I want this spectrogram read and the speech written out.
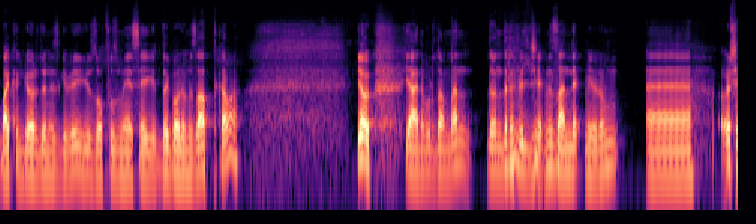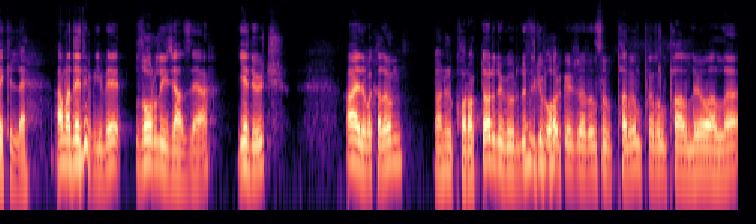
bakın gördüğünüz gibi 130 MS girdi. Golümüzü attık ama yok. Yani buradan ben döndürebileceğimi zannetmiyorum. Ee, o şekilde. Ama dediğim gibi zorlayacağız ya. 7-3. Haydi bakalım. Yani karakter de gördüğünüz gibi arkadaşlar nasıl parıl parıl parlıyor valla.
